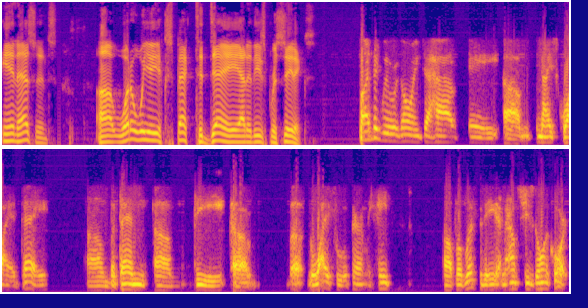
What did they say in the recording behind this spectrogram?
in essence, uh, what do we expect today out of these proceedings? Well, I think we were going to have a um, nice, quiet day, um, but then um, the uh, the wife, who apparently hates uh, publicity, announced she's going to court.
